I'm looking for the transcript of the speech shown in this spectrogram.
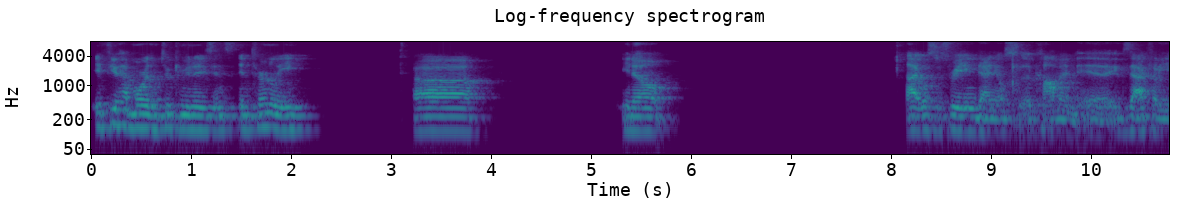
if you have more than two communities in, internally, uh, you know, I was just reading Daniel's uh, comment. Uh, exactly,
